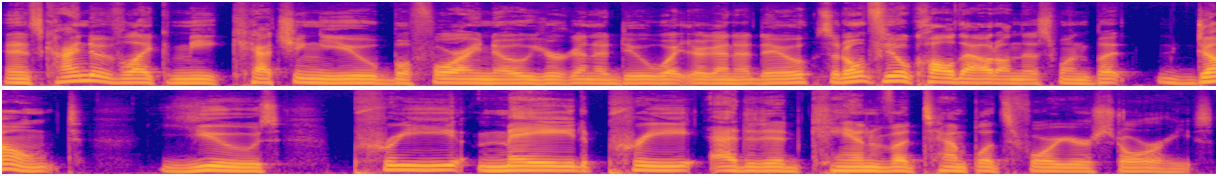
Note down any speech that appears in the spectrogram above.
and it's kind of like me catching you before I know you're going to do what you're going to do. So don't feel called out on this one, but don't use pre made, pre edited Canva templates for your stories.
